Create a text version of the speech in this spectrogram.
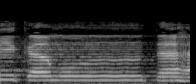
ربك منتهاها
